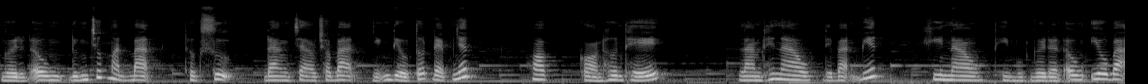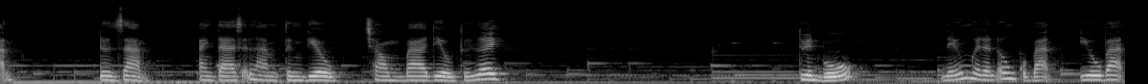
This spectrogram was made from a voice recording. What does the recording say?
người đàn ông đứng trước mặt bạn thực sự đang trao cho bạn những điều tốt đẹp nhất hoặc còn hơn thế. Làm thế nào để bạn biết khi nào thì một người đàn ông yêu bạn? Đơn giản, anh ta sẽ làm từng điều trong ba điều tới đây tuyên bố, nếu người đàn ông của bạn yêu bạn,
